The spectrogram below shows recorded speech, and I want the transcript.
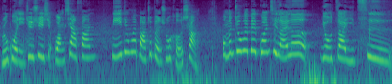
如果你继续往下翻，你一定会把这本书合上，我们就会被关起来了。又再一次，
